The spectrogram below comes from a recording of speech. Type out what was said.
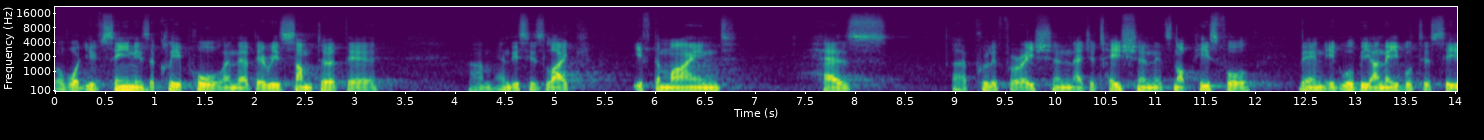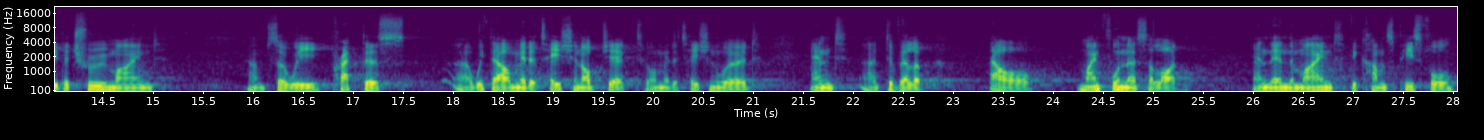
or what you've seen is a clear pool, and that there is some dirt there. Um, and this is like if the mind has uh, proliferation, agitation, it's not peaceful, then it will be unable to see the true mind. Um, so we practice uh, with our meditation object or meditation word and uh, develop our mindfulness a lot and then the mind becomes peaceful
